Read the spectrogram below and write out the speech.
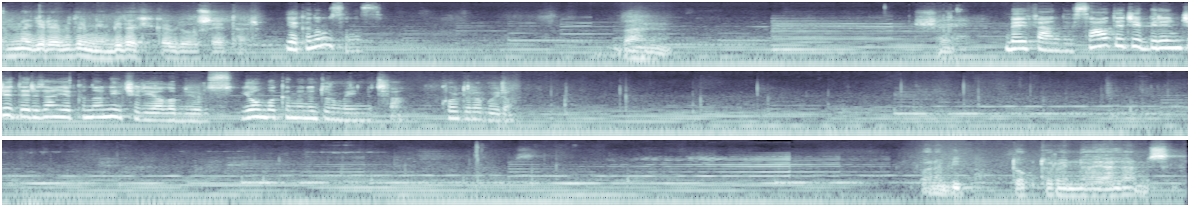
Yanına girebilir miyim? Bir dakika bile olsa yeter. Yakını mısınız? Ben... Şey... Beyefendi sadece birinci derecen yakınlarını içeriye alabiliyoruz. Yoğun bakım önü durmayın lütfen. Koridora buyurun. Bana bir doktor önünü ayarlar mısın?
